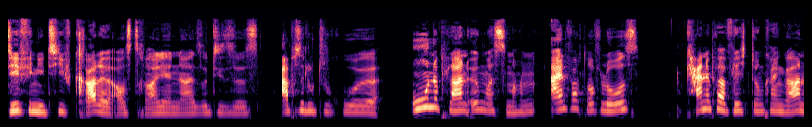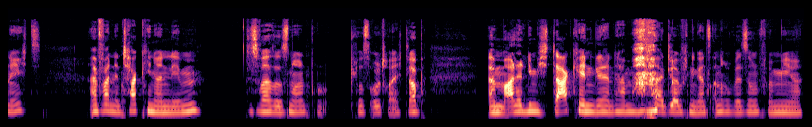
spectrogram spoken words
Definitiv gerade Australien, also dieses absolute Ruhe, ohne Plan irgendwas zu machen, einfach drauf los, keine Verpflichtung, kein gar nichts, einfach in den Tag hineinleben. Das war so das 9 plus Ultra. Ich glaube, ähm, alle, die mich da kennengelernt haben, haben halt, glaube ich, eine ganz andere Version von mir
